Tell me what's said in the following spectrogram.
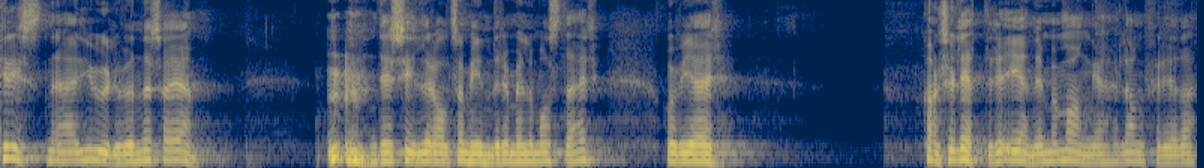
Kristne er julevenner, sa jeg. Det skiller altså mindre mellom oss der, og vi er kanskje lettere enige med mange langfredag,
